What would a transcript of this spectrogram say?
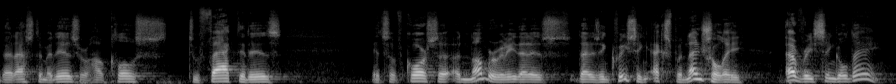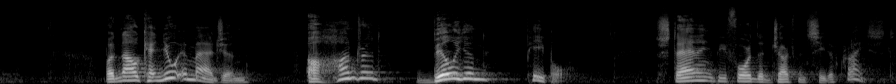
that estimate is or how close to fact it is. It's, of course, a, a number really that is, that is increasing exponentially every single day. But now, can you imagine a hundred billion people standing before the judgment seat of Christ?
